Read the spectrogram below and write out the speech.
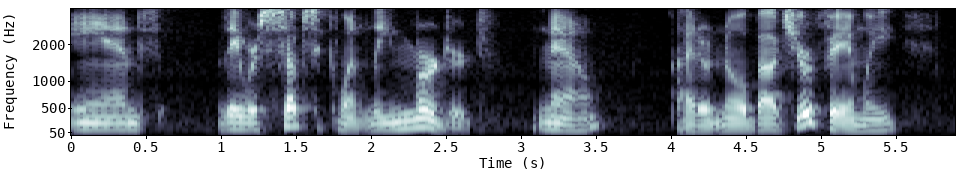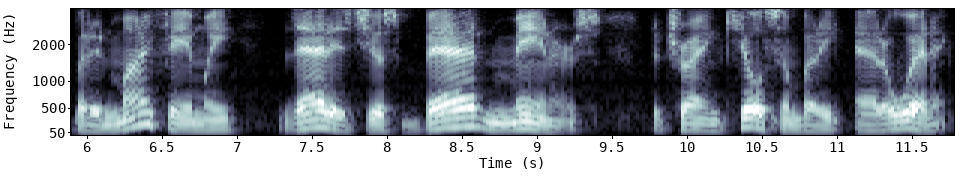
and they were subsequently murdered. Now, I don't know about your family, but in my family, that is just bad manners to try and kill somebody at a wedding.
